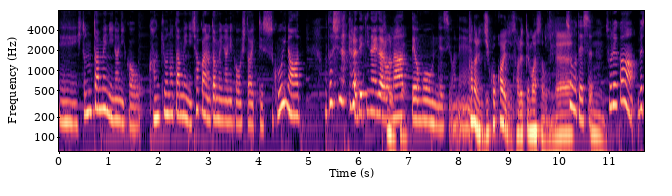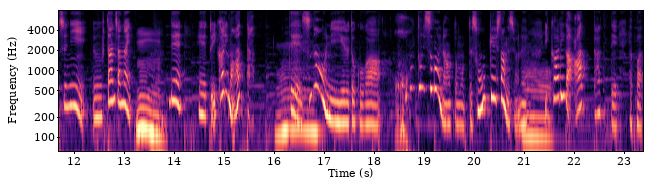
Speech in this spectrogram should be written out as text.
えー人のために何かを、環境のために、社会のために何かをしたいってすごいな。私だったらできないだろうなねって思うんですよね。かなり自己開示されてましたもんね。そうです。うんそれが別に、うん負担じゃない。うん。で、えっ、と、怒りもあったっうんて、素直に言えるとこが、本当にすごいなと思って尊敬したんですよね。うん怒りがあったって、やっぱ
